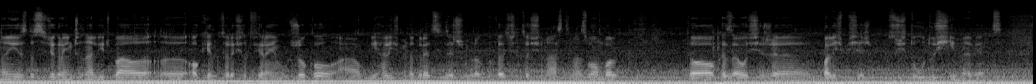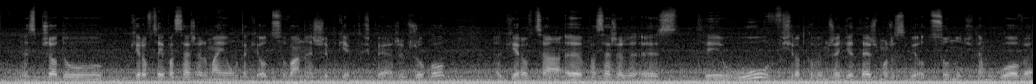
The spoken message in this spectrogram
no jest dosyć ograniczona liczba e, okien, które się otwierają w Żuku, a jechaliśmy do Grecji w zeszłym roku 2018 na Złombol, to okazało się, że baliśmy się, że po prostu się tu udusimy, więc z przodu kierowca i pasażer mają takie odsuwane szybki, jak ktoś kojarzy w Żuku. Kierowca, e, pasażer e, z tyłu w środkowym rzędzie też może sobie odsunąć i tam głowę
